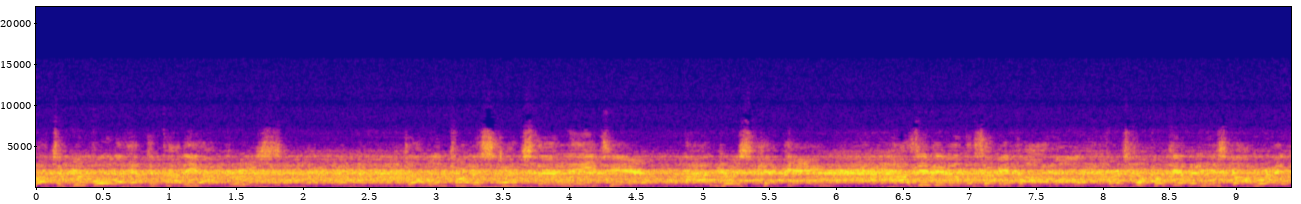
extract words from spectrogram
that's a good ball ahead to Paddy Andrews. Dublin trying to stretch their lead here. Andrews kicking, as he did in the semi-final. First opportunity he's got really.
